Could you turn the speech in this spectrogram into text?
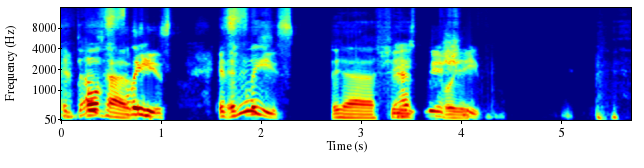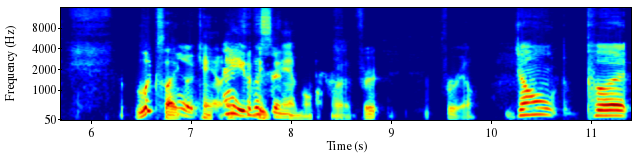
it Well, does have fleece. It's It is yeah. It has to be a fleece. sheep. Looks like Look, camel. hey, it could listen. be camel uh, for for real. Don't put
